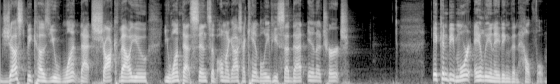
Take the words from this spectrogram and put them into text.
just because you want that shock value, you want that sense of, oh my gosh, I can't believe he said that in a church, it can be more alienating than helpful.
